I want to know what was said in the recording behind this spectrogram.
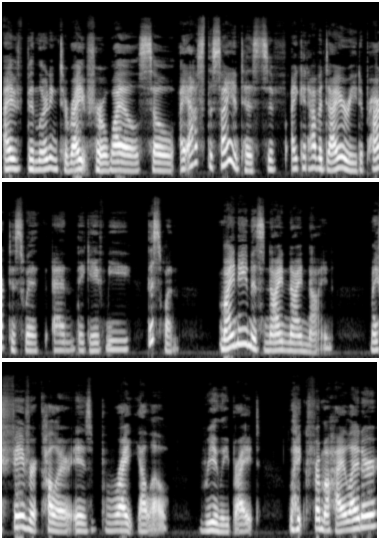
I've been learning to write for a while, so I asked the scientists if I could have a diary to practice with, and they gave me this one. My name is 999. My favorite color is bright yellow. Really bright. Like from a highlighter.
